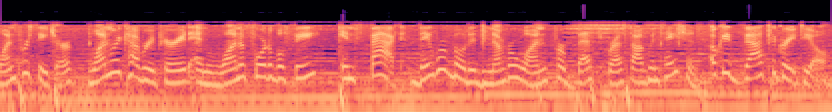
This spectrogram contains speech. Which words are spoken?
one procedure, one recovery period, and one affordable fee? In fact, they were voted number one for best breast augmentation. Okay, that's a great deal.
